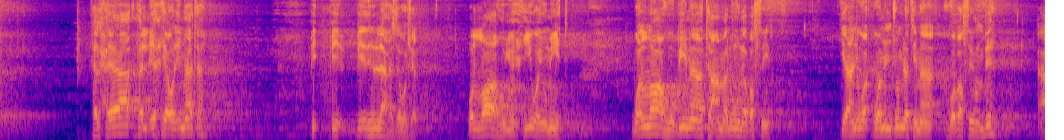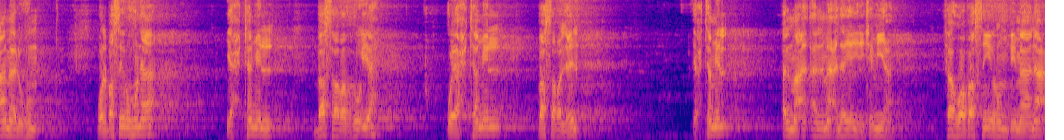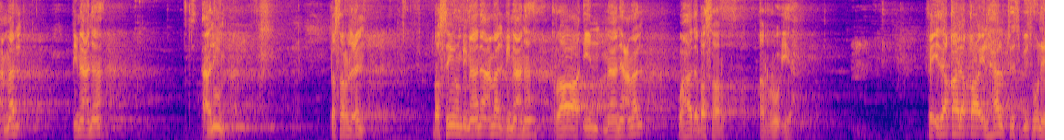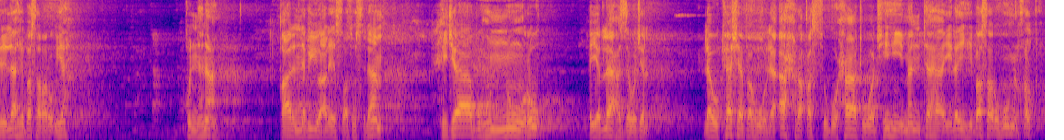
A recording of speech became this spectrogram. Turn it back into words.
فالحياة فالإحياء والإماتة بإذن الله عز وجل. والله يحيي ويميت والله بما تعملون بصير. يعني ومن جملة ما هو بصير به عملهم والبصير هنا يحتمل بصر الرؤية ويحتمل بصر العلم يحتمل المعنيين جميعا فهو بصير بما نعمل بمعنى عليم بصر العلم بصير بما نعمل بمعنى راء ما نعمل وهذا بصر الرؤية. فإذا قال قائل هل تثبتون لله بصر رؤية؟ قلنا نعم. قال النبي عليه الصلاة والسلام حجابه النور أي الله عز وجل لو كشفه لأحرق السبحات وجهه ما انتهى إليه بصره من خلقه.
